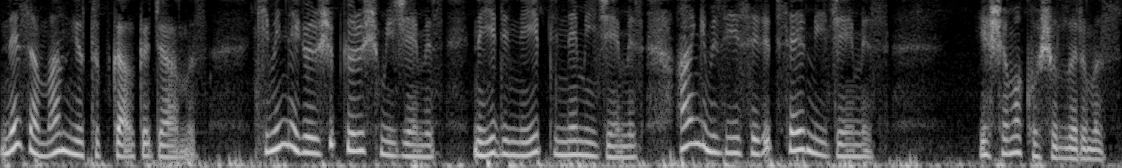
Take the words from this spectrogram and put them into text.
ne zaman yatıp kalkacağımız, kiminle görüşüp görüşmeyeceğimiz, neyi dinleyip dinlemeyeceğimiz, hangi müziği sevip sevmeyeceğimiz, yaşama koşullarımız,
